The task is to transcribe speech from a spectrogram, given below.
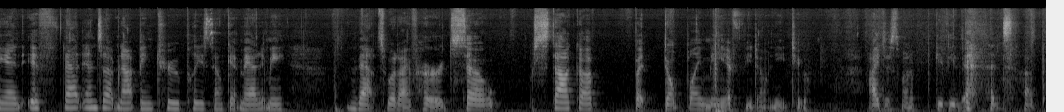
and if that ends up not being true, please don't get mad at me. That's what I've heard. So stock up, but don't blame me if you don't need to. I just want to give you that heads up.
